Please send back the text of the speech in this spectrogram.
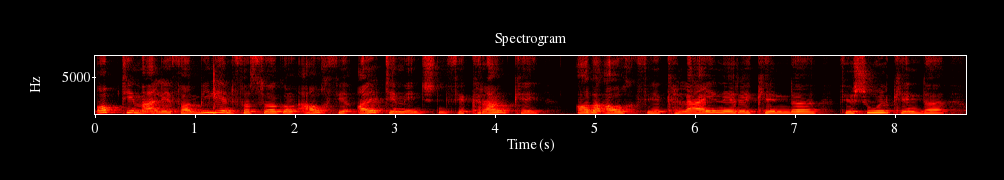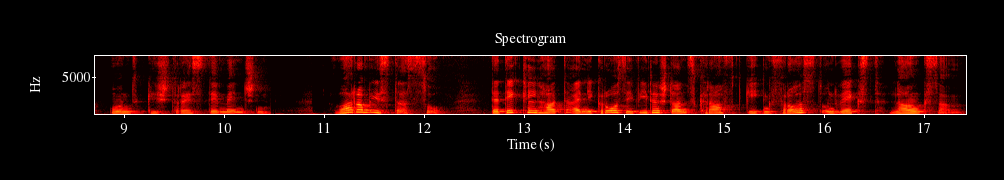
optimale Familienversorgung auch für alte Menschen, für Kranke, aber auch für kleinere Kinder, für Schulkinder und gestresste Menschen. Warum ist das so? Der Deckel hat eine große Widerstandskraft gegen Frost und wächst langsam.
